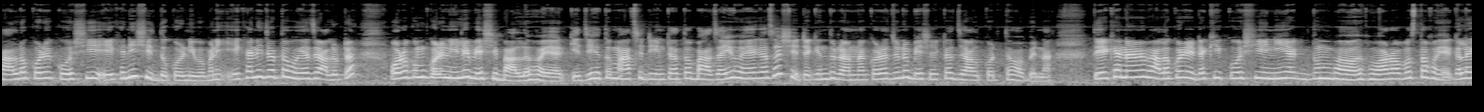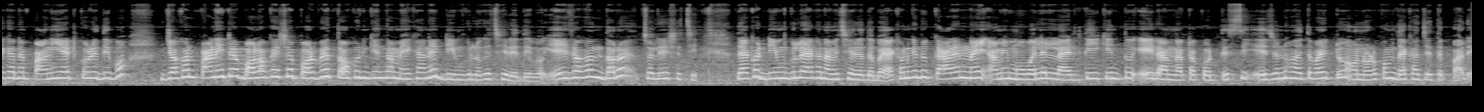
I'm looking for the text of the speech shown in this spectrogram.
ভালো করে কষিয়ে এখানেই সিদ্ধ করে নিব। মানে এখানেই যাতে হয়ে যায় আলুটা, ওরকম করে নিলে বেশি ভালো হয় আর কি। যেহেতু মাছের ডিমটা তো ভাজাই হয়ে গেছে, সেটা কিন্তু রান্না করার জন্য বেশি একটা জাল করতে হবে না। তো এখানে আমি ভালো করে এটাকে কষিয়ে নিয়ে একদম হওয়ার অবস্থা হয়ে গেলে এখানে পানি অ্যাড করে দিব। যখন পানিটা বলক এসে পড়বে, তখন কিন্তু আমি এখানে ডিমগুলোকে ছেড়ে দেবো। এই যখন ধরো চলে এসেছি, দেখো ডিমগুলো এখন আমি ছেড়ে দেবো। এখন কিন্তু কারেন্ট নাই, আমি মোবাইলের লাইট দিয়ে কিন্তু এই রান্নাটা করতেছি। এই জন্য হয়তো বা একটু অন্যরকম দেখা যেতে পারে।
